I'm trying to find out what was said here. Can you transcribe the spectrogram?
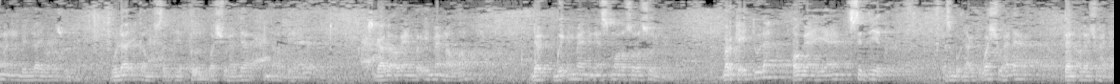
amanu billahi wa rasulih ulaika musaddiqun wasyuhada inda rabbihim. Segala orang yang beriman Allah dan beriman dengan semua rasul-rasul mereka itulah orang yang siddiq. Tersebut dari itu wasyuhada dan orang syuhada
